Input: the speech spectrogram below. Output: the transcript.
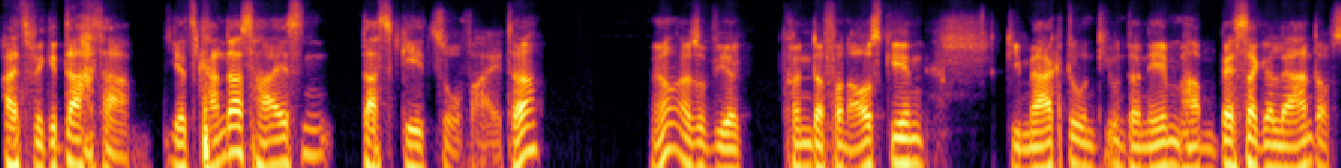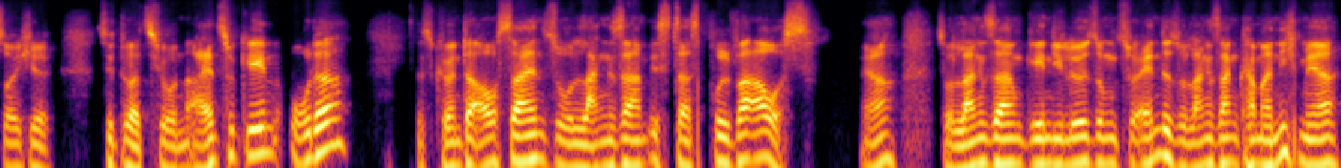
als wir gedacht haben. Jetzt kann das heißen, das geht so weiter. Ja, also wir können davon ausgehen, die Märkte und die Unternehmen haben besser gelernt, auf solche Situationen einzugehen. Oder es könnte auch sein, so langsam ist das Pulver aus. Ja, so langsam gehen die Lösungen zu Ende. So langsam kann man nicht mehr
